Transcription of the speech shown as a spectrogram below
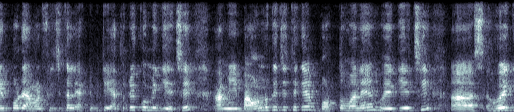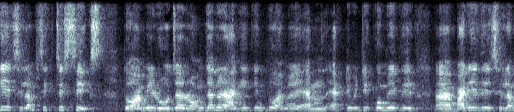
এরপরে আমার ফিজিক্যাল অ্যাক্টিভিটি এতটাই কমে গিয়েছে, আমি বাউন্ন কেজি থেকে বর্তমানে হয়ে গিয়েছি হয়ে গিয়েছিলাম সিক্সটি সিক্স তো আমি রোজা রমজানের আগে কিন্তু আমি অ্যাক্টিভিটি কমিয়ে দিয়ে বাড়িয়ে দিয়েছিলাম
